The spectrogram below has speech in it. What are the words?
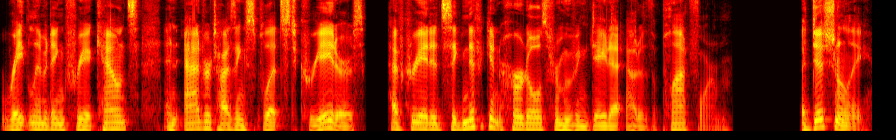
rate limiting free accounts, and advertising splits to creators have created significant hurdles for moving data out of the platform. Additionally,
